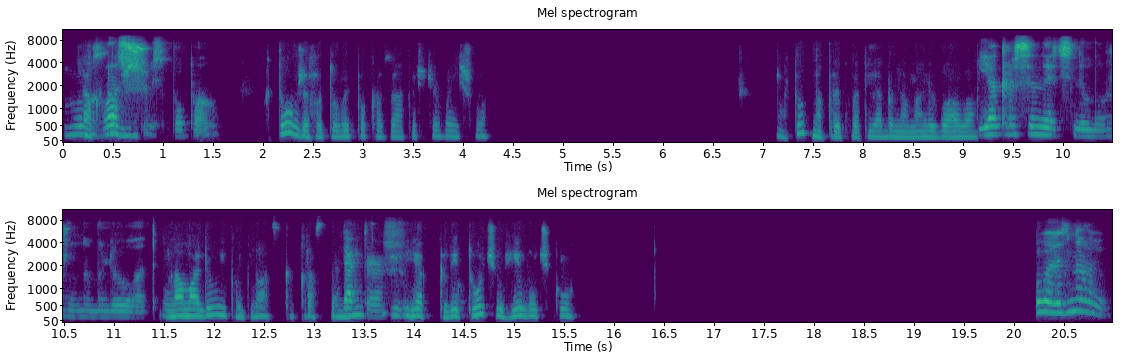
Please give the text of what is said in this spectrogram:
Мені Так, добре. щось попало. Хто вже готовий показати, що вийшло? Тут, наприклад, я би намалювала. Я красинець не можу намалювати. Намалюй, будь ласка, красиву, теж. як квітучу гілочку. О, я знаю.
